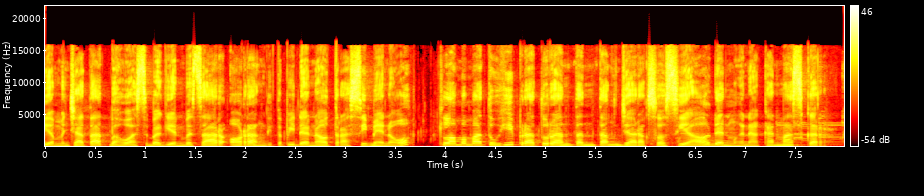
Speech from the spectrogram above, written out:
Ia mencatat bahwa sebagian besar orang di tepi danau Trasimeno telah mematuhi peraturan tentang jarak sosial dan mengenakan masker.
